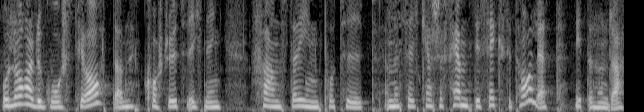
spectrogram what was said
Och Ladugårdsteatern, kort utvikning, fanns där in på typ, men säg kanske 50-60-talet 1900.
